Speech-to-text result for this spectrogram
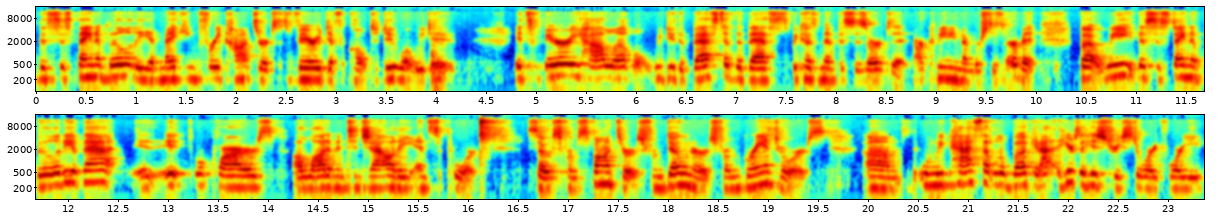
The sustainability of making free concerts is very difficult to do what we do. It's very high level. We do the best of the best because Memphis deserves it. Our community members deserve it. But we, the sustainability of that, it, it requires a lot of intentionality and support. So from sponsors, from donors, from grantors. Um, when we pass that little bucket, I, here's a history story for you.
